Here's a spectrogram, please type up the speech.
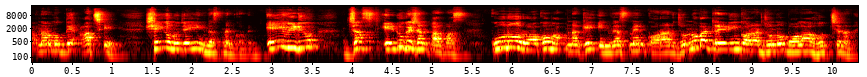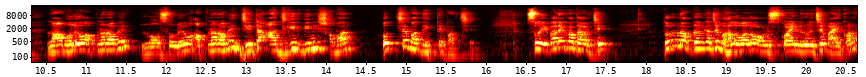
আপনার মধ্যে আছে, সেই অনুযায়ী ইনভেস্টমেন্ট করবেন। এই ভিডিও জাস্ট এডুকেশন পারপাস কোনো রকম আপনাকে ইনভেস্টমেন্ট করার জন্য বা ট্রেডিং করার জন্য বলা হচ্ছে না। লাভ হলেও আপনার হবে লস হলেও আপনার হবে, যেটা আজকের দিনে সবার হচ্ছে বা দেখতে পাচ্ছে। সো এবারে কথা হচ্ছে, ধরুন আপনার কাছে ভালো ভালো অলস কয়েন রয়েছে বাই করা,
